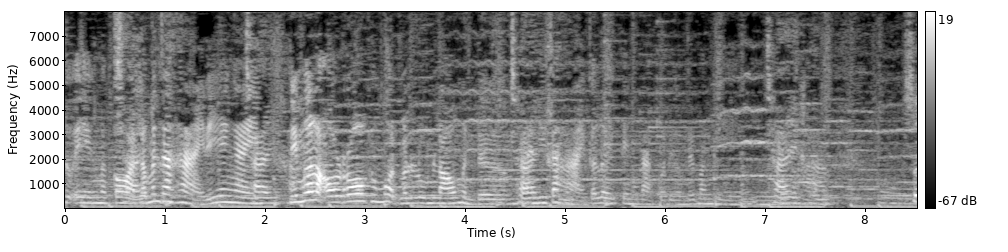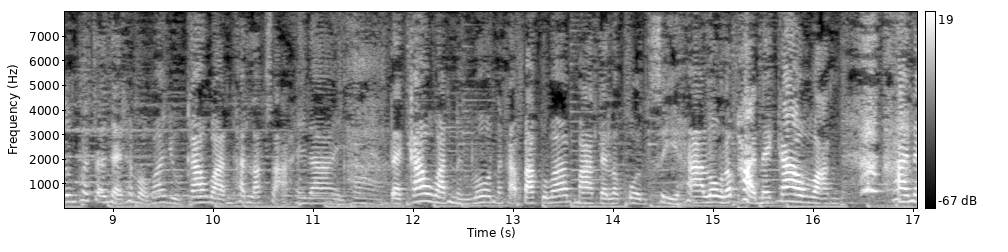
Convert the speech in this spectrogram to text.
ตัวเองมาก่อนใช่แล้วมันจะหายได้ยังไงใช่ค่ะในเมื่อเราเอาโรคทั้งหมดมันรุมเร้าเหมือนเดิมใช่แทนที่จะค่ะหายก็เลยเป็นหนักกว่าเดิมด้วยบางทีใช่ค่ะ ซึ่งพระอาจารย์ใหญ่ท่านบอกว่าอยู่เก้าวันท่านรักษาให้ได้ค่ะแต่เก้าวันหนึ่งโรคนะคะปรากฏว่ามาแต่ละคนสี่ห้าโรคแล้วภายในเก้าวัน ภายใน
